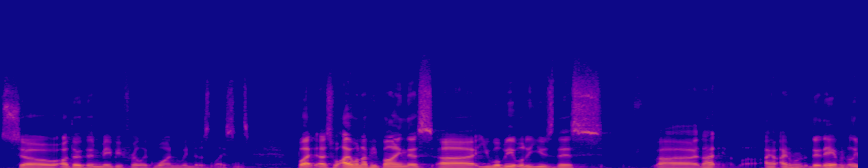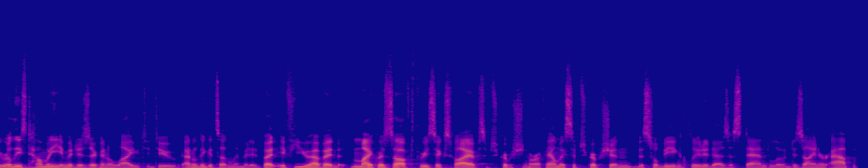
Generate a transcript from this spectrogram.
So other than maybe for like one Windows license. But uh, so I will not be buying this. Uh, you will be able to use this. Uh, not I, I don't. They haven't really released how many images they're going to allow you to do. I don't think it's unlimited. But if you have a Microsoft 365 subscription or a family subscription, this will be included as a standalone designer app.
